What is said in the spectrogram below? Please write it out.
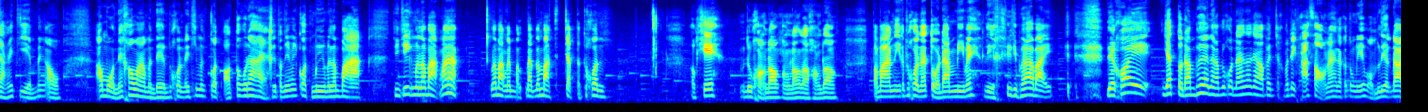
อยากให้ GM แม่งเอา เอาโหมดให้เข้ามาเหมือนเดิมทุกคนไอ้ที่มันกดออโต้ได้อะคือตอนนี้มันกดมือมันลำบาก จริง ๆ มันลำบากมากลำบากแบบแบบลำบากจัดแต่ทุกคน โอเค ดูของดองของดองต่อของดอง ประมาณนี้ครับทุกคนนะ ตั๋วดำมีไหมหรือสี่สิบห้าใบ เดี๋ยวค่อยยัดตั๋วดำเพิ่มนะครับทุกคนนะ น่าจะเอาเป็นจากพัติกพาร์ทสองนะ แล้วก็ตรงนี้ผมเลือกได้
